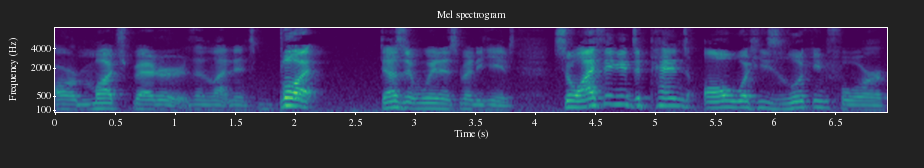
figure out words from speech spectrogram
are much better than Lehtonen's, but doesn't win as many games. So I think it depends on what he's looking for.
